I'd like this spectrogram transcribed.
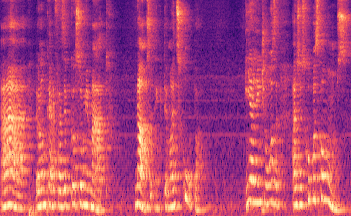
ah, eu não quero fazer porque eu sou mimado. Não, você tem que ter uma desculpa. E a gente usa as desculpas comuns.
